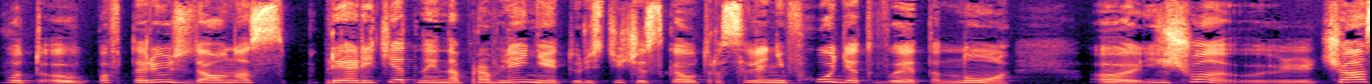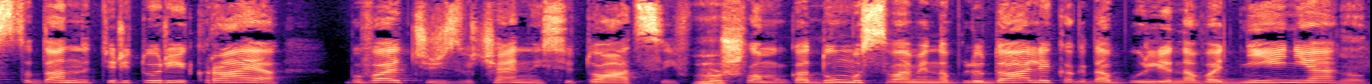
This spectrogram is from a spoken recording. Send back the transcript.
Вот э, повторюсь, да, у нас приоритетные направления, туристическая отрасль, они входят в это, но э, еще часто, да, на территории края – бывают чрезвычайные ситуации. В mm. прошлом году мы с вами наблюдали, когда были наводнения, да, да.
